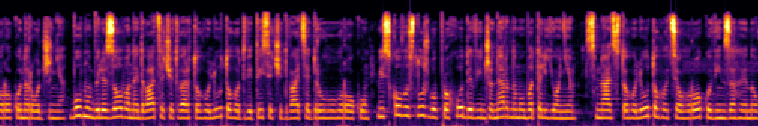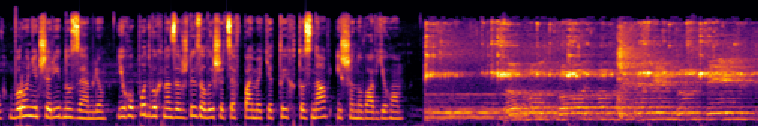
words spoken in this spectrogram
року народження, був мобілізований 24 лютого 2022 року. Військову службу проходив в інженерному батальйоні. 17 лютого цього року він загинув, боронячи рідну землю. Його подвиг назавжди залишиться в пам'яті тих, хто знав і шанував його. Щоб Господь похитив душі,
